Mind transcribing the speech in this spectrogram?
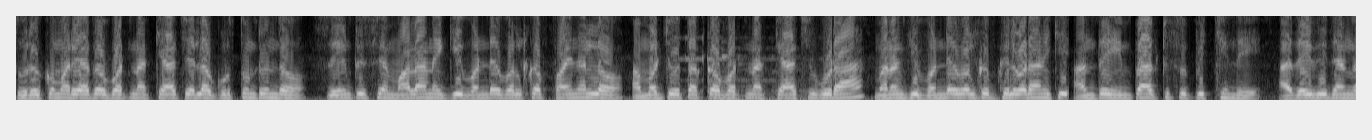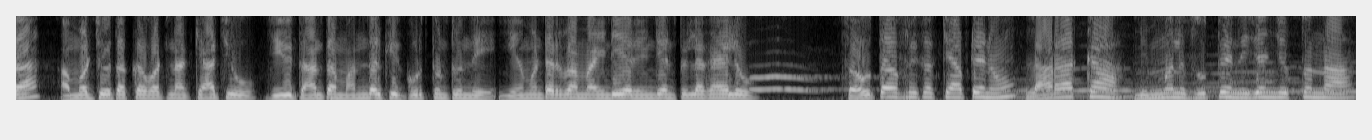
సూర్యకుమార్ యాదవ్ పట్టిన క్యాచ్ ఎలా గుర్తుంటుందో సేమ్ టు సేమ్ అలానే ఈ వన్డే వరల్డ్ కప్ ఫైనల్లో అమర్జ్యోత్ అక్క పట్టిన క్యాచ్ కూడా మనకి వన్డే వరల్డ్ కప్ గెలవడానికి అంతే ఇంపాక్ట్ చూపించింది. అదే విధంగా అమర్జ్యోత్ అక్క పట్టిన క్యాచ్ జీవితాంతం అందరికి గుర్తుంటుంది. ఏమంటారు మా ఇండియన్ ఇండియన్ పిల్లకాయలు సౌత్ ఆఫ్రికా కెప్టెన్ లారాక్కా మిమ్మల్ని చూస్తే నిజం చెప్తున్నా.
